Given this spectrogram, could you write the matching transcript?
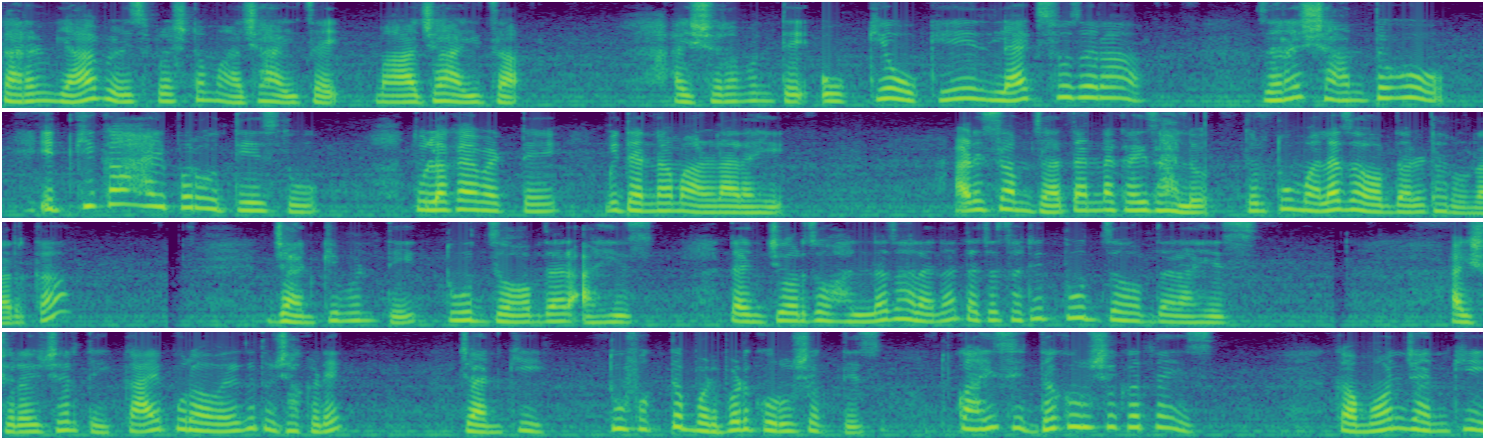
कारण यावेळेस प्रश्न माझ्या आईचा आहे माझ्या आईचा. ऐश्वर्या म्हणते ओके ओके रिलॅक्स हो जरा. जरा शांत हो. इतकी का हायपर होतीयस तू? तुला काय वाटतंय? मी त्यांना मारणार आहे. आणि समजा त्यांना काही झालं तर तू मला जबाबदार ठरवणार का? जानकी म्हणते तूच जबाबदार आहेस. त्यांच्यावर जो हल्ला झाला ना त्याच्यासाठी तूच जबाबदार आहेस. ऐश्वर्या विचारते काय पुरावा आहे का तुझ्याकडे? जानकी तू फक्त बडबड करू शकतेस. तू काही सिद्ध करू शकत नाहीस. कमॉन जानकी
